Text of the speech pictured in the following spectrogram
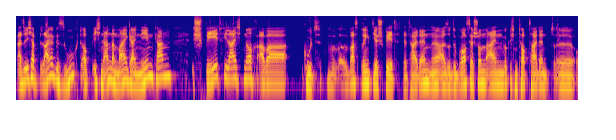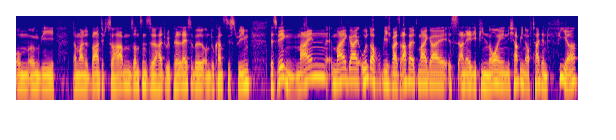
Also ich habe lange gesucht, ob ich einen anderen My Guy nehmen kann. Spät vielleicht noch, aber gut, was bringt dir spät, der Tight End? Ne? Also du brauchst ja schon einen wirklichen Top-Tight End, äh, um irgendwie da mal ein Advantage zu haben. Sonst sind sie halt replaceable und du kannst die streamen. Deswegen, mein My Guy und auch, wie ich weiß, Raphaels My Guy ist an ADP 9. Ich habe ihn auf Tight End 4.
